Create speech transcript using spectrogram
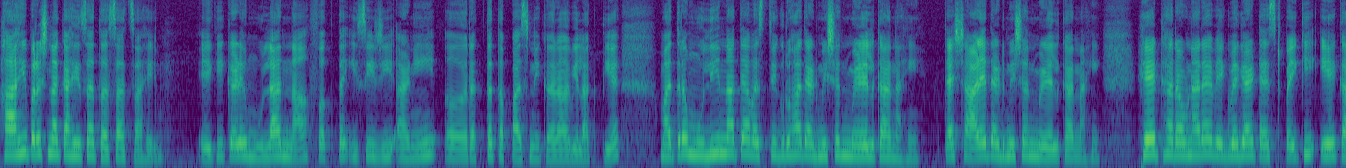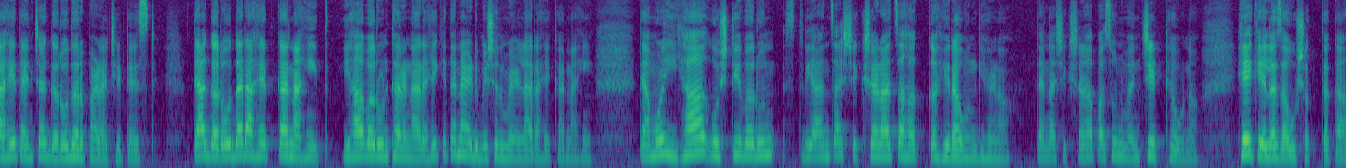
हाही प्रश्न काहीसा तसाच आहे. एकीकडे मुलांना फक्त ई सी जी आणि रक्त तपासणी करावी लागते मात्र मुलींना त्या वसतिगृहात ॲडमिशन मिळेल का नाही त्या शाळेत ॲडमिशन मिळेल का नाही हे ठरवणाऱ्या वेगवेगळ्या टेस्टपैकी एक आहे त्यांच्या गरोदरपणाची टेस्ट त्या गरोदर आहेत का नाहीत ह्यावरून ठरणार आहे की त्यांना ॲडमिशन मिळणार आहे का नाही. त्यामुळे ह्या गोष्टीवरून स्त्रियांचा शिक्षणाचा हक्क हिरावून घेणं. त्यांना शिक्षणापासून वंचित ठेवणं हे केलं जाऊ शकतं का?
